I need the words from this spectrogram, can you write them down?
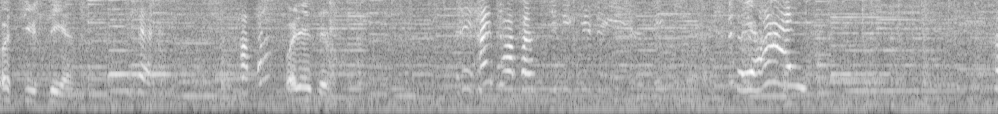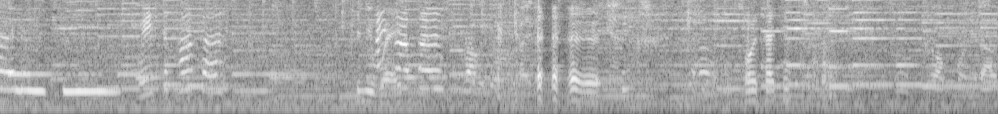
What's you seeing? Who's that? Papa? What is it? Say hi, Papa. She needs you to Say hi. Hi, Lucy. Wave to Papa. Can you Hi, wave? Papa. Probably go right. Want to touch it? I'll point it out.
